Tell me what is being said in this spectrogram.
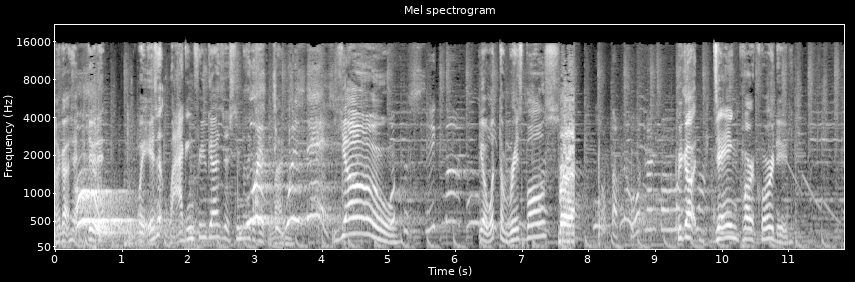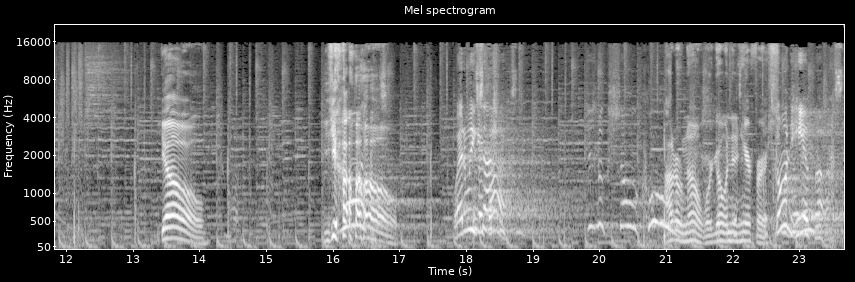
I got hit, Oh. dude. It, wait, is it lagging for you guys? It seems like What? it's lagging. What is this? Yo. What The Sigma? Yo, what the Riz balls? Bruh. What the Fortnite bomb? We got dang parkour, dude. Yo. Yo. Where do we This go actually- This looks so cool. I don't know. We're going in here Let's first. go in here first.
